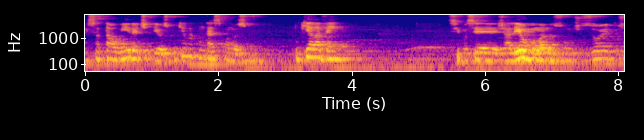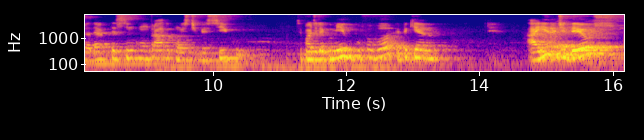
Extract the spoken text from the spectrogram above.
essa tal ira de Deus? Por que ela acontece conosco? Por que ela vem? Se você já leu Romanos 1,18, já deve ter se encontrado com este versículo. Você pode ler comigo, por favor? É pequeno. A ira de Deus.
